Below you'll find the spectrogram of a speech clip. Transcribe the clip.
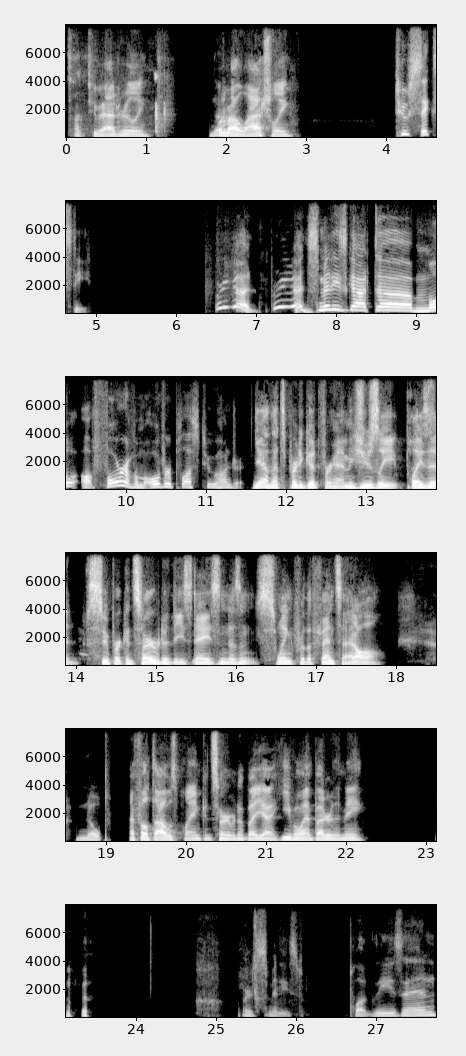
It's not too bad, really. No, What about Lashley? 260? Pretty good. Pretty good. Smitty's got uh, mo- uh, four of them over plus 200. Yeah, that's pretty good for him. He's usually plays it super conservative these days and doesn't swing for the fence at all. Nope. I felt I was playing conservative, but yeah, he even went better than me. Where's Smitty's? Plug these in.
